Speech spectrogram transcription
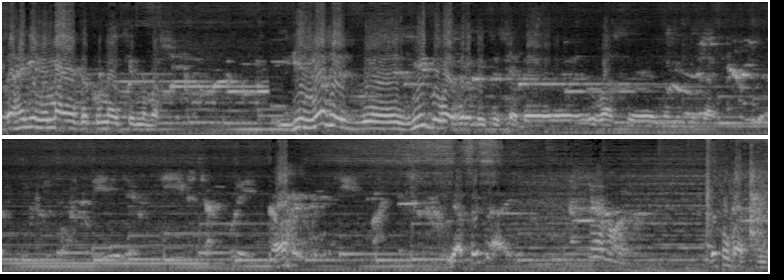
взагалі немає документів на машину. Він може е, зміг би у вас зробити у себе е, у вас е, номінізацію? А? Я питаю. До побачення.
